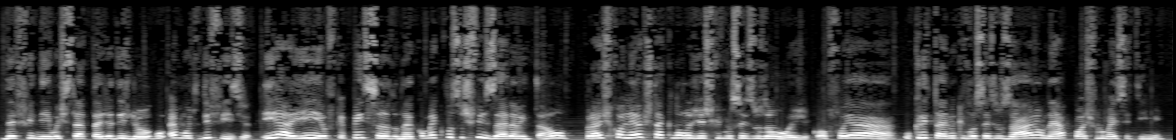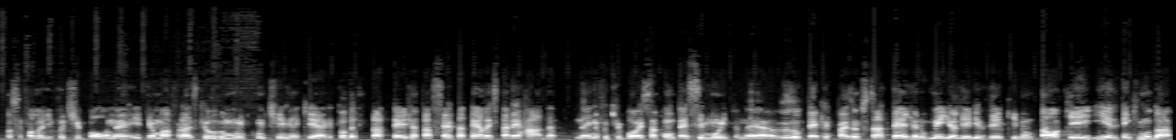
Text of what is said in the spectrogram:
definir uma estratégia de jogo é muito difícil. E aí eu fiquei pensando, né? Como é que vocês fizeram então para escolher as tecnologias que vocês usam hoje? Qual foi a, o critério que vocês usaram, né, após formar esse time? Você falou de futebol, né? E tem uma frase que eu uso muito com o time aqui, é que toda estratégia tá certa até ela estar errada, né? E no futebol isso acontece muito, né? Às vezes o técnico faz uma estratégia, no meio ali ele vê que não tá ok e ele tem que mudar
